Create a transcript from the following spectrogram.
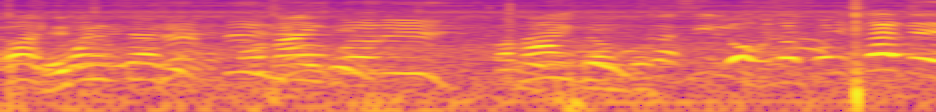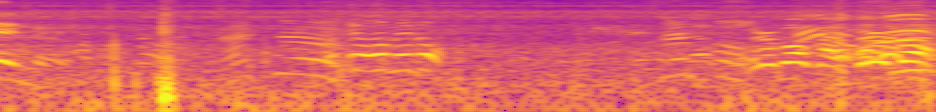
One, 27. Behind him. Behind him. Yo, he's on 27. Better ball, guys, better ball.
